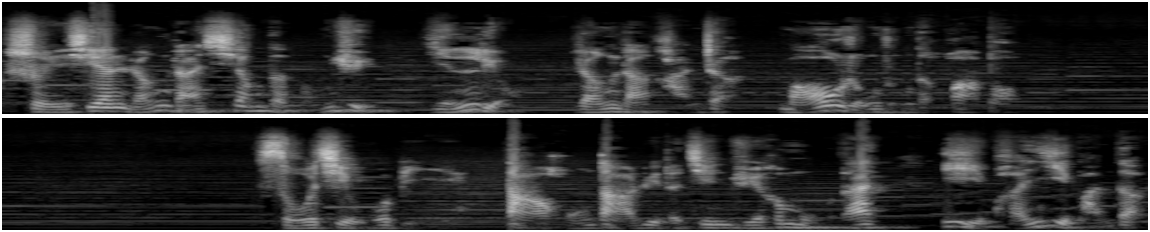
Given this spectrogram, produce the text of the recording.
水仙仍然香得浓郁，银柳仍然含着毛茸茸的花苞，俗气无比。大红大绿的金桔和牡丹，一盆一盆的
